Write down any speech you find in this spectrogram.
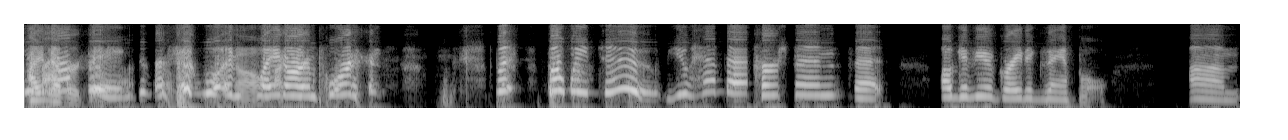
I you never do. laughing? 'Cause I said we'll No, inflate I- our importance. But but we do. You have that person that I'll give you a great example. Um,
